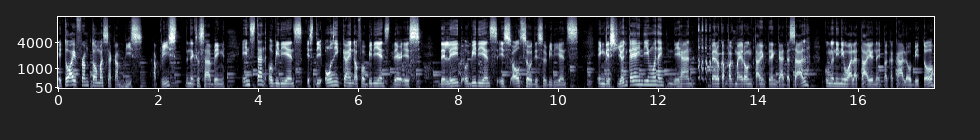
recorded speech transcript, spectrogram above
ito ay from Thomas a Campis, a priest na nagsasabing, Instant obedience is the only kind of obedience there is. Delayed obedience is also disobedience. English yun kaya hindi mo naintindihan. Pero kapag mayroong tayong pinagdadasal, kung naniniwala tayo na ipagkakaloob ito,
